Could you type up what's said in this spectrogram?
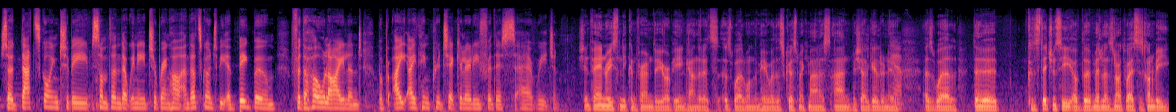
So that's going to be something that we need to bring home, and that's going to be a big boom for the whole island, but I, I think particularly for this uh, region. Sinn Féin recently confirmed the European candidates as well. One of them here with us, Chris McManus and Michelle Gildernew Yeah. as well. The constituency of the Midlands Northwest is going to be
